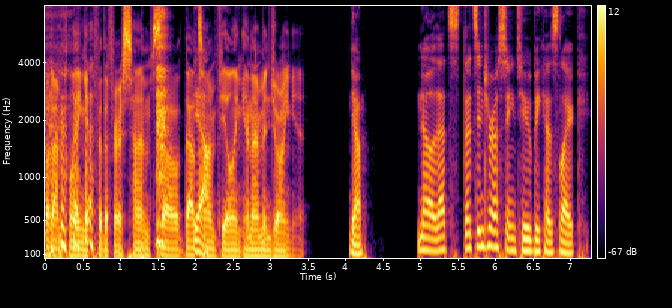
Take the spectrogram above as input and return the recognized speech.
but I'm playing it for the first time. So that's Yeah. how I'm feeling and I'm enjoying it. Yeah. No, that's that's interesting too because like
